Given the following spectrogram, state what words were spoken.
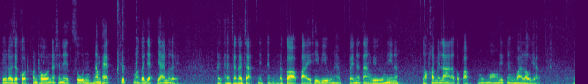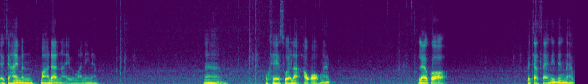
หรือเราจะกด control alternate 0นำแพดจุ๊บมันก็จะย้ายมาเลยอาจจะกระจัดนิดหนึ่ง แล้วก็ไปที่ view นะครับ ไปหน้าต่าง view ตรงนี้เนาะล็อกคาเมล่าแล้วก็ปรับมุมมองนิดหนึ่งว่าเราอยากอยากจะให้มันมาด้านไหนประมาณนี้นะครับ อ่าโอเค สวยละ เอาออกนะครับ แล้วก็ ไปจัดแสงนิดนึงนะครับ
